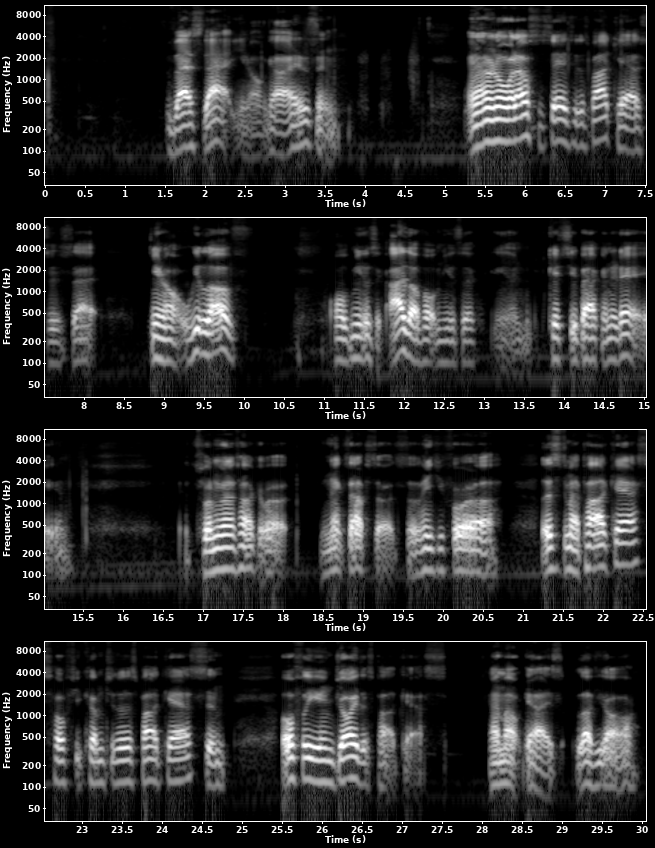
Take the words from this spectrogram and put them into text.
that's that, you know, guys, and and I don't know what else to say to this podcast. Is that you know we love old music. I love old music, and gets you back in the day, and it's what I'm going to talk about next episode. So thank you for. Uh, listen to my podcast. Hopefully, you come to this podcast and hopefully, you enjoy this podcast. I'm out, guys. Love you all.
